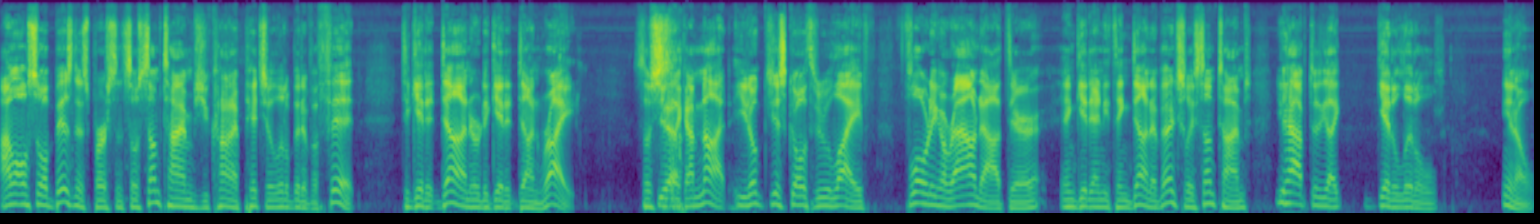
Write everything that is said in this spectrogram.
I'm also a business person. So sometimes you kind of pitch a little bit of a fit to get it done or to get it done right. So she's Yeah. like, I'm not. You don't just go through life floating around out there and get anything done. Eventually, sometimes you have to like get a little, you know.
